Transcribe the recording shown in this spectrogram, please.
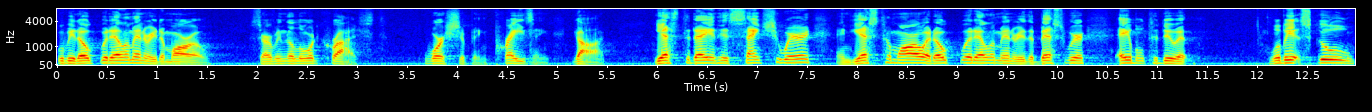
We'll be at Oakwood Elementary tomorrow, serving the Lord Christ, worshiping, praising God. Yes, today in His sanctuary, and yes, tomorrow at Oakwood Elementary, the best we're able to do it. We'll be at school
